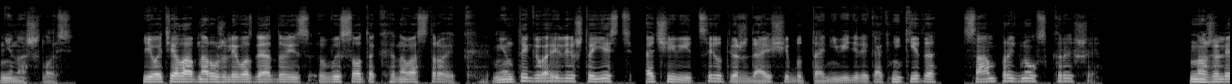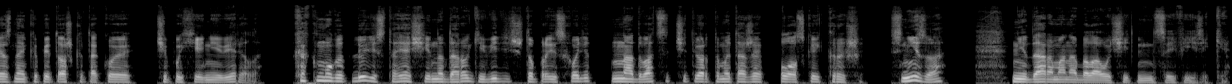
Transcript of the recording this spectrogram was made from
не нашлось. Его тело обнаружили возле одной из высоток новостроек. Менты говорили, что есть очевидцы, утверждающие, будто они видели, как Никита сам прыгнул с крыши. Но железная капитошка такой чепухе не верила. Как могут люди, стоящие на дороге, видеть, что происходит на двадцать четвертом этаже плоской крыши? Снизу, а? Недаром она была учительницей физики.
